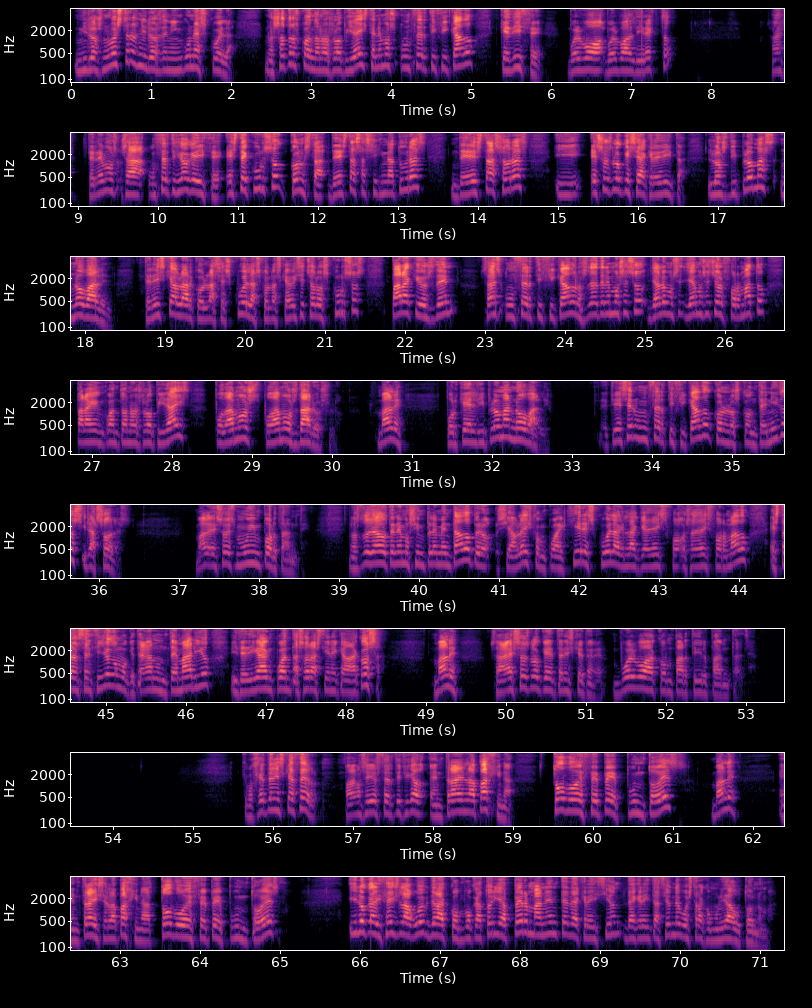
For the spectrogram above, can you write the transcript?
Ni los nuestros ni los de ninguna escuela. Nosotros cuando nos lo pidáis tenemos un certificado que dice, vuelvo, vuelvo al directo, ¿sabes? Tenemos, o sea, un certificado que dice, este curso consta de estas asignaturas, de estas horas, y eso es lo que se acredita. Los diplomas no valen. Tenéis que hablar con las escuelas con las que habéis hecho los cursos para que os den, ¿sabes? Un certificado. Nosotros ya tenemos eso, ya, lo hemos, ya hemos hecho el formato para que en cuanto nos lo pidáis podamos, podamos dároslo. ¿Vale? Porque el diploma no vale. Tiene que ser un certificado con los contenidos y las horas. ¿Vale? Eso es muy importante. Nosotros ya lo tenemos implementado, pero si habláis con cualquier escuela en la que hayáis, os hayáis formado, es tan sencillo como que te hagan un temario y te digan cuántas horas tiene cada cosa. ¿Vale? O sea, eso es lo que tenéis que tener. Vuelvo a compartir pantalla. ¿Qué tenéis que hacer para conseguir el certificado? Entrar en la página todofp.es, ¿vale? Entráis en la página todofp.es y localizáis la web de la convocatoria permanente de acreditación, de acreditación de vuestra comunidad autónoma.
